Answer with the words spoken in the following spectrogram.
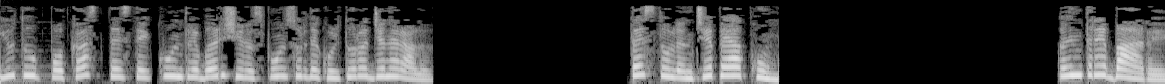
de YouTube Podcast Teste cu întrebări și răspunsuri de cultură generală. Testul începe acum. Întrebare.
